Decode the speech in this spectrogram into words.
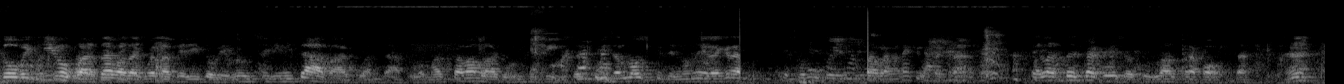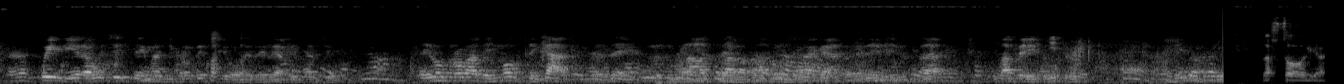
dove chi lo guardava da quella feritoia non si limitava a guardarlo, ma stava là con il fucile, per cui se l'ospite non era grande e comunque stava più pesante. E la stessa cosa sull'altra porta. Eh? Quindi era un sistema di protezione delle abitazioni e lo trovate in molte case, per esempio, pure sull'altra, la prossima casa, vedete, sta la feritoia. La storia,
